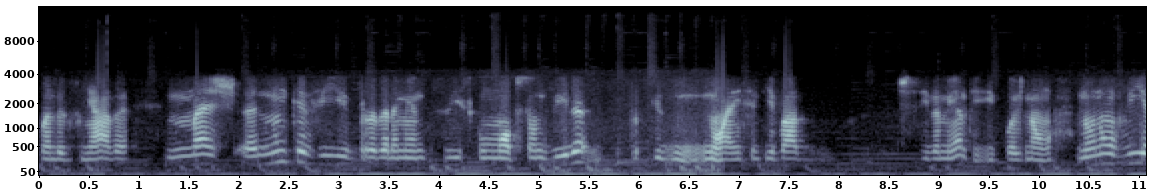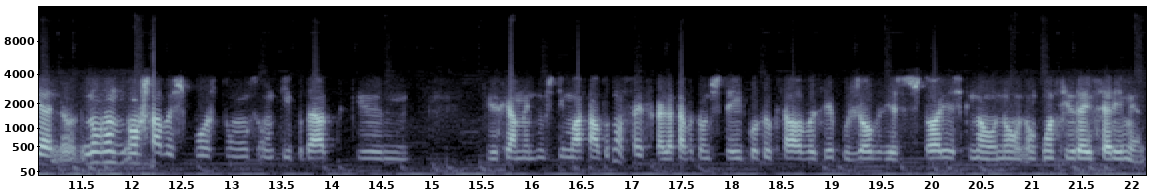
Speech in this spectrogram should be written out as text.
banda desenhada. Mas uh, nunca vi verdadeiramente isso como uma opção de vida, porque não era incentivado excessivamente e depois não, não, não via, não, não, não estava exposto um, um, tipo de arte que, que realmente me estimulasse na altura. Não sei, se calhar estava tão distraído com aquilo que estava a fazer, com os jogos e as histórias, que não, não, não considerei seriamente.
